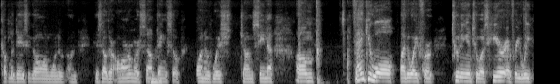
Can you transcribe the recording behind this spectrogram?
couple of days ago on one of on his other arm or something. So want to wish John Cena. Um, thank you all, by the way, for tuning into us here every week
